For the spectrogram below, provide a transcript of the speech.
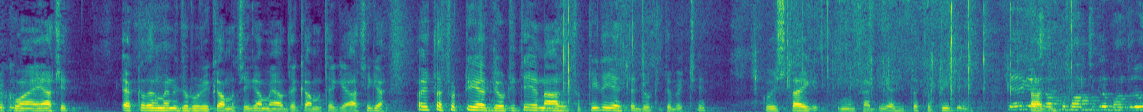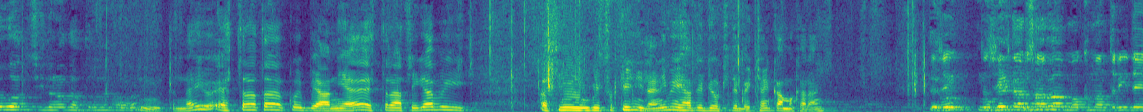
ਵੇਖੋ ਆਏ ਆ। ਅਸੀਂ ਇੱਕ ਦਿਨ ਮੈਨੂੰ ਜ਼ਰੂਰੀ ਕੰਮ ਸੀਗਾ ਮੈਂ ਆਪਦੇ ਕੰਮ ਤੇ ਗਿਆ ਸੀਗਾ। ਅਸੀਂ ਤਾਂ ਛੁੱਟੀ ਆ ਡਿਊਟੀ ਤੇ ਨਾ ਅਸੀਂ ਛੁੱਟੀ ਲਈ ਅਸੀਂ ਤਾਂ ਡਿਊਟੀ ਤੇ ਬੈਠੇ। ਕੋਈ ਸਟ੍ਰਾਈਕ ਨਹੀਂ ਸਾਡੀ ਅਸੀਂ ਤਾਂ ਛੁੱਟੀ ਤੇ ਕਿਹਾ ਗਿਆ 7 ਮਾਰਚ ਤੱਕ ਬੰਦ ਰਹੂਗਾ ਤਹਿਸੀਲਦਾਰਾਂ ਦਾ ਦਫ਼ਤਰ ਦੇ ਕੋਲ। ਹਮ, ਨਹੀਂ ਇਸ ਤਰ੍ਹਾਂ ਤਾਂ ਕੋਈ ਬਿਆਨ ਨਹੀਂ ਆਇਆ। ਇਸ ਤਰ੍ਹਾਂ ਸੀਗਾ ਵੀ ਅਸੀਂ ਵੀ ਛੁੱਟੀ ਨਹੀਂ ਲੈਣੀ ਵੀ ਆਪਦੀ ਡਿਊਟੀ ਤੇ ਬੈਠੇ ਕੰਮ ਕਰਾਂਗੇ। ਤੁਸੀਂ ਤਹਿਸੀਲਦਾਰ ਸਾਹਿਬ ਮੁੱਖ ਮੰਤਰੀ ਦੇ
